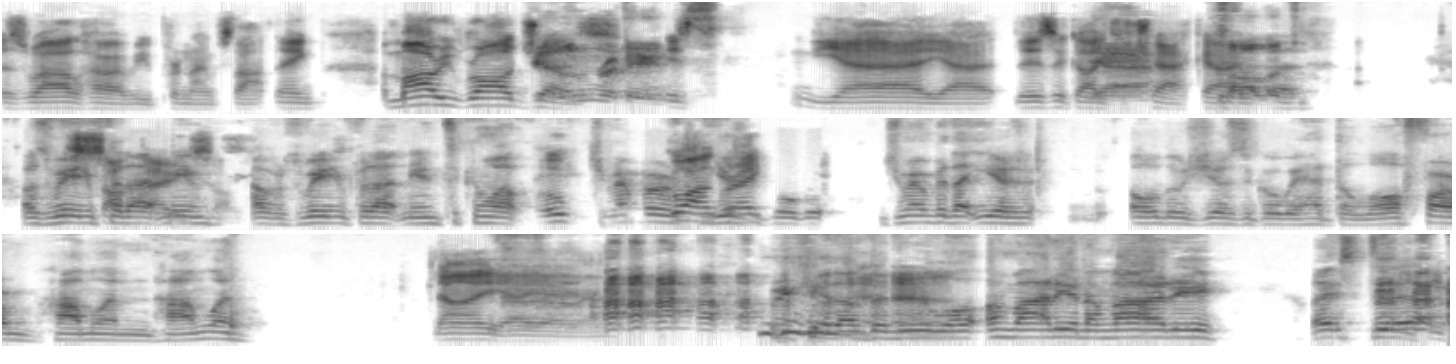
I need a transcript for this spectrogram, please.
as well, however you pronounce that name. Amari Rodgers Raduns. is yeah, yeah. There's a guy Yeah, to check out. solid. I was waiting for that name. solid. I was waiting for that name to come up. Oh, Do you remember? go on, Greg. ago do you remember that year, all those years ago, we had the law firm Hamlin and Hamlin? No, yeah, yeah, yeah. We could have the new law, Amari and Amari. Let's do it.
